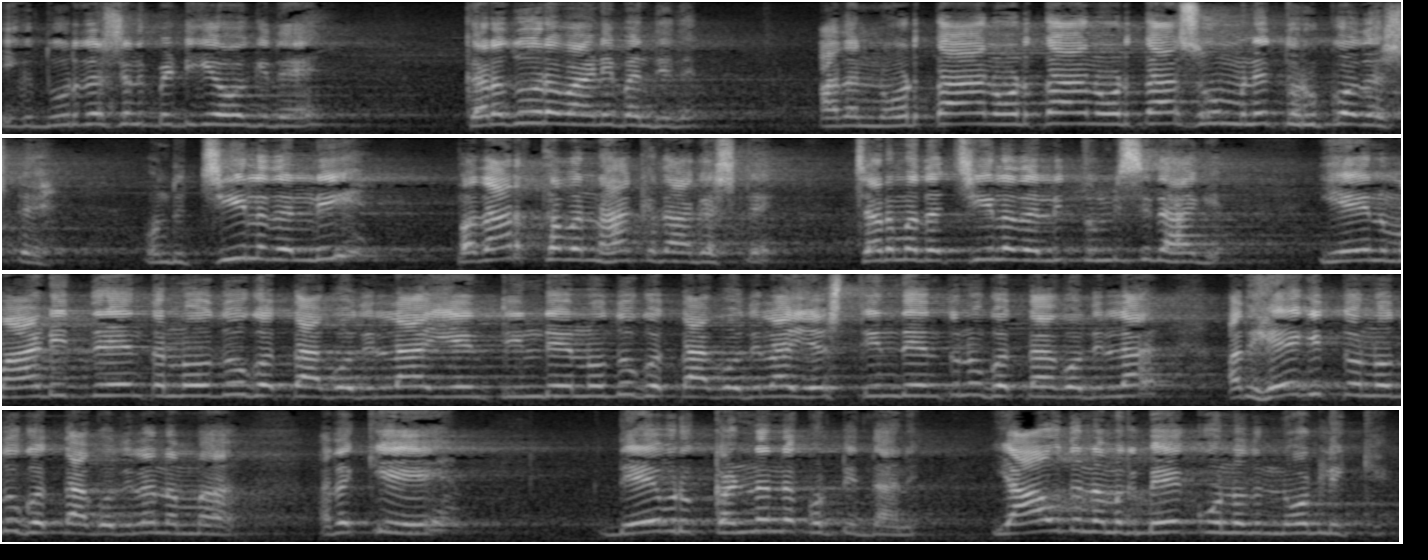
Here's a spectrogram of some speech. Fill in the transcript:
ಈಗ ದೂರದರ್ಶನ ಪೆಟ್ಟಿಗೆ ಹೋಗಿದೆ, ಕರದೂರವಾಣಿ ಬಂದಿದೆ. ಅದನ್ನು ನೋಡ್ತಾ ನೋಡ್ತಾ ನೋಡ್ತಾ ಸುಮ್ಮನೆ ತುರುಕೋದಷ್ಟೇ. ಒಂದು ಚೀಲದಲ್ಲಿ ಪದಾರ್ಥವನ್ನು ಹಾಕಿದಾಗಷ್ಟೇ. ಚರ್ಮದ ಚೀಲದಲ್ಲಿ ತುಂಬಿಸಿದ ಹಾಗೆ. ಏನು ಮಾಡಿದ್ದೆ ಅಂತ ಅನ್ನೋದು ಗೊತ್ತಾಗೋದಿಲ್ಲ, ಏನು ತಿಂದೆ ಅನ್ನೋದು ಗೊತ್ತಾಗೋದಿಲ್ಲ, ಎಷ್ಟು ತಿಂದೆ ಅಂತಲೂ ಗೊತ್ತಾಗೋದಿಲ್ಲ, ಅದು ಹೇಗಿತ್ತು ಅನ್ನೋದು ಗೊತ್ತಾಗೋದಿಲ್ಲ ನಮ್ಮ. ಅದಕ್ಕೆ ದೇವರು ಕಣ್ಣನ್ನು ಕೊಟ್ಟಿದ್ದಾನೆ. ಯಾವುದು ನಮಗೆ ಬೇಕು ಅನ್ನೋದನ್ನು ನೋಡಲಿಕ್ಕೆ.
